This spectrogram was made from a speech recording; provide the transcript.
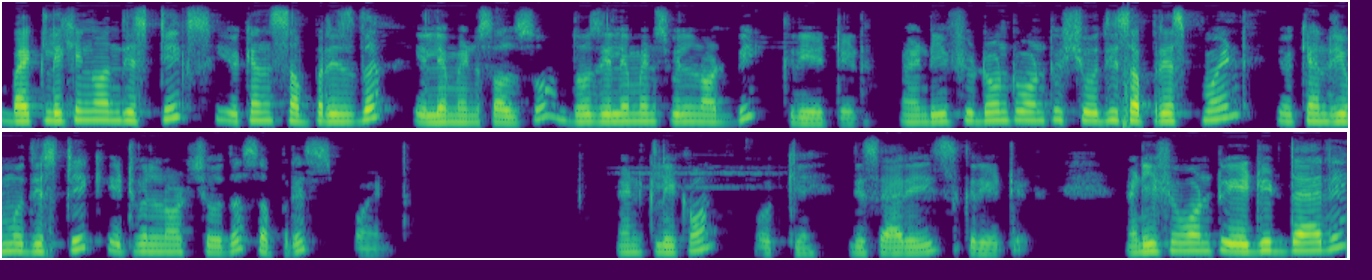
By clicking on these ticks you can suppress the elements also. Those elements will not be created. And if you don't want to show the suppress point you can remove this tick. It will not show the suppress point. And click on ok. This array is created and if you want to edit the array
